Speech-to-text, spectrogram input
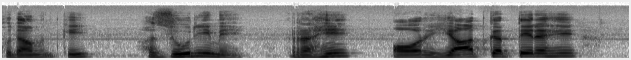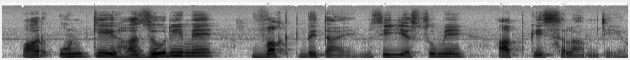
خداوند کی حضوری میں رہیں اور یاد کرتے رہیں اور ان کی حضوری میں وقت بتائیں۔ مسیح یسو میں آپ کی سلامتی ہو۔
